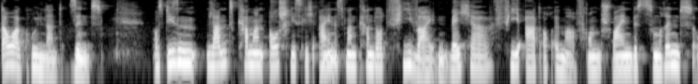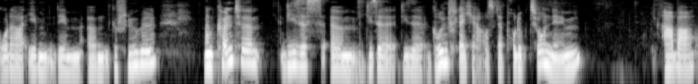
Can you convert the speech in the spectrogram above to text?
Dauergrünland sind. Aus diesem Land kann man ausschließlich eines, man kann dort Vieh weiden, welcher Viehart auch immer, vom Schwein bis zum Rind oder eben dem ähm, Geflügel. Man könnte dieses, ähm, diese, diese Grünfläche aus der Produktion nehmen, aber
